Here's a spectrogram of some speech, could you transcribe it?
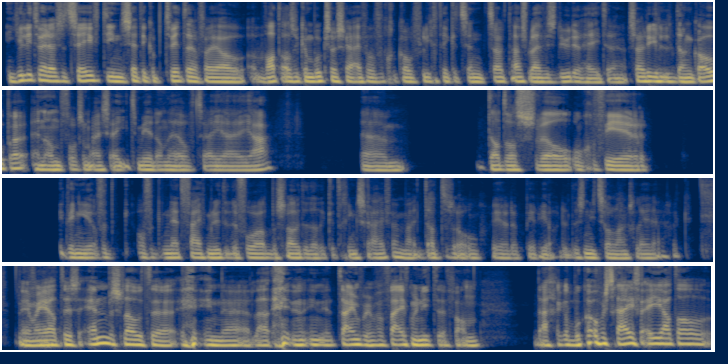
In juli 2017 zet ik op Twitter van jou, wat als ik een boek zou schrijven over goedkope vliegtickets en het zou thuis blijven is duurder heten. Zouden jullie dan kopen? En dan volgens mij zei iets meer dan de helft, zei eh, ja. Ehm, dat was wel ongeveer, ik weet niet of, het, of ik net vijf minuten ervoor had besloten dat ik het ging schrijven. Maar dat is ongeveer de periode. Dus niet zo lang geleden eigenlijk. Nee, maar je had dus en besloten in, eh, in, in een timeframe van vijf minuten van daar ga ik een boek over schrijven. En je had al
